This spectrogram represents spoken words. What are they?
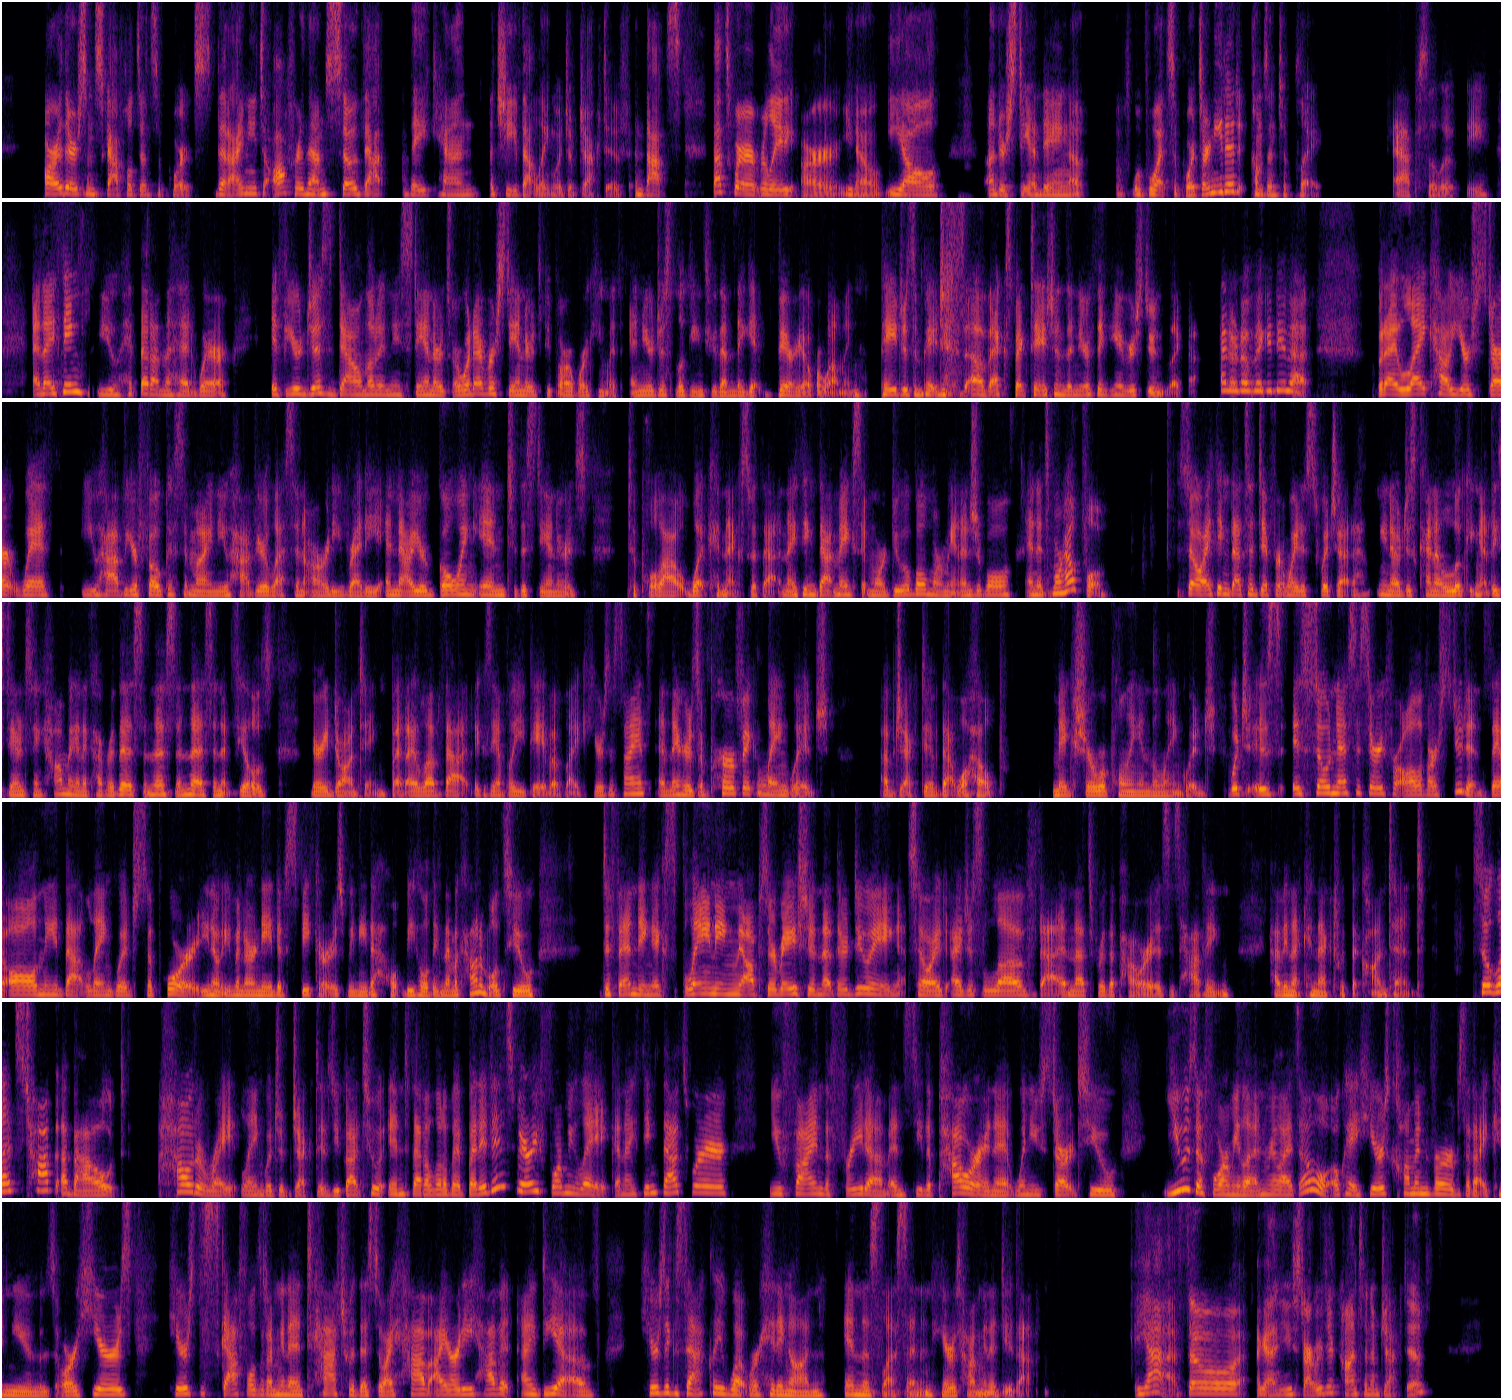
are there some scaffolds and supports that I need to offer them so that they can achieve that language objective? And that's that's where really our, you know, EL understanding of, of what supports are needed comes into play. Absolutely. And I think you hit that on the head where if you're just downloading these standards or whatever standards people are working with and you're just looking through them, they get very overwhelming pages and pages of expectations. And you're thinking of your students like, I don't know if they can do that. But I like how you start with you have your focus in mind, you have your lesson already ready, and now you're going into the standards to pull out what connects with that. And I think that makes it more doable, more manageable, and it's more helpful. So I think that's a different way to switch at, you know, just kind of looking at these standards saying, how am I going to cover this and this and this? And it feels very daunting. But I love that example you gave of like, here's a science and there's a perfect language objective that will help make sure we're pulling in the language which is is so necessary for all of our students they all need that language support you know even our native speakers we need to help be holding them accountable to defending explaining the observation that they're doing. So I, I just love that. And that's where the power is is having having that connect with the content. So let's talk about how to write language objectives. You got to into that a little bit but it is very formulaic. And i think that's where you find the freedom and see the power in it when you start to use a formula and realize, oh, okay, here's common verbs that I can use, or here's here's the scaffold that I'm going to attach with this. So I have I already have an idea of here's exactly what we're hitting on in this lesson, and here's how I'm going to do that. Yeah. So again, you start with your content objective.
